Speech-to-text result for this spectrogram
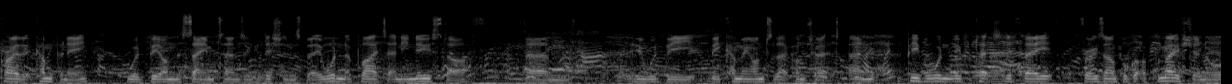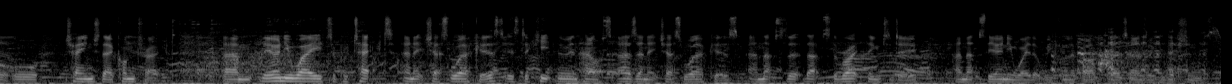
private company would be on the same terms and conditions, but it wouldn't apply to any new staff um, who would be, be coming onto that contract. And people wouldn't be protected if they, for example, got a promotion or, or changed their contract. Um, the only way to protect NHS workers is to keep them in-house as NHS workers, and that's the, that's the right thing to do, and that's the only way that we can look after their terms and conditions.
